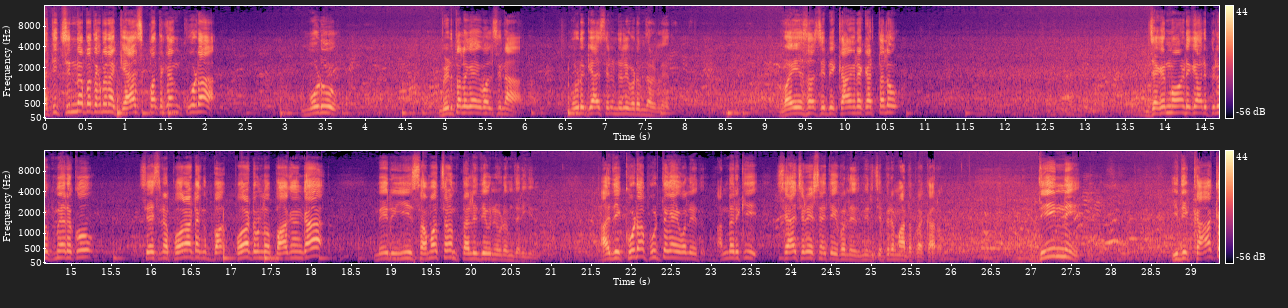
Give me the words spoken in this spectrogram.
అతి చిన్న పథకమైన గ్యాస్ పథకం కూడా మూడు విడతలుగా ఇవ్వాల్సిన మూడు గ్యాస్ సిలిండర్లు ఇవ్వడం జరగలేదు. వైఎస్ఆర్సీపీ కార్యకర్తలు జగన్మోహన్ రెడ్డి గారి పిలుపు మేరకు చేసిన పోరాటం పోరాటంలో భాగంగా మీరు ఈ సంవత్సరం తల్లిదేవుని ఇవ్వడం జరిగింది. అది కూడా పూర్తిగా ఇవ్వలేదు. అందరికీ శాచురేషన్ అయితే ఇవ్వలేదు మీరు చెప్పిన మాట ప్రకారం. దీన్ని ఇది కాక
